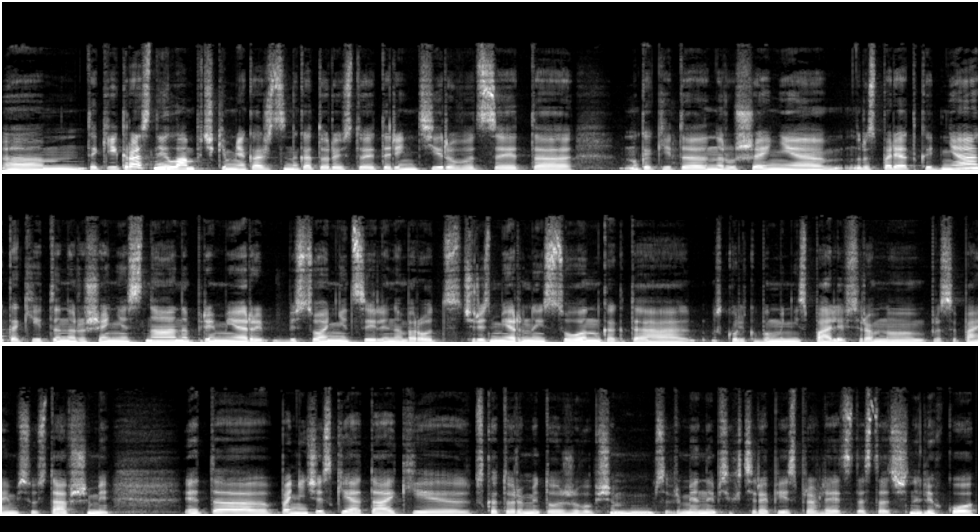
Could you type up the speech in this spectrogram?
Эм, такие красные лампочки, мне кажется, на которые стоит ориентироваться, это ну, какие-то нарушения распорядка дня, какие-то нарушения сна, например, бессонницы или, наоборот, чрезмерный сон, когда сколько бы мы ни спали, все равно просыпаемся уставшими. Это панические атаки, с которыми тоже, в общем, современная психотерапия справляется достаточно легко.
